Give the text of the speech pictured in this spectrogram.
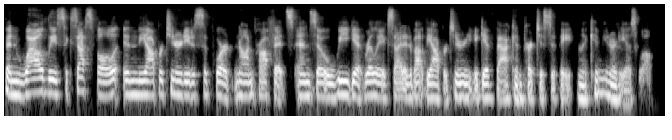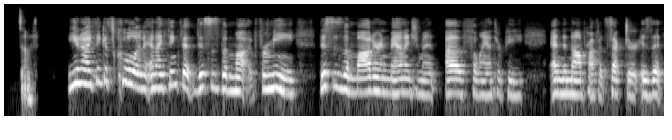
been wildly successful in the opportunity to support nonprofits. And so we get really excited about the opportunity to give back and participate in the community as well. So, you know, I think it's cool. And, and I think that this is the, mo- for me, this is the modern management of philanthropy and the nonprofit sector is that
